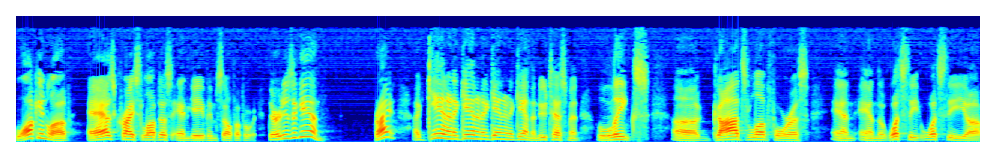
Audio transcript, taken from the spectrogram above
Walk in love as Christ loved us and gave himself up. For us. There it is again, right? Again and again and again and again, the New Testament links uh, God's love for us and and the, what's the what's the uh,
